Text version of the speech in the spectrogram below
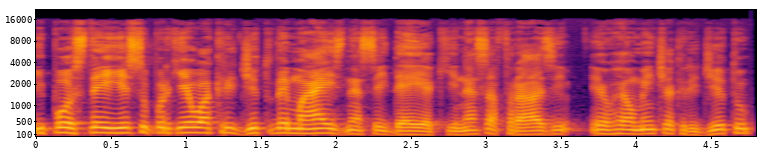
e postei isso porque eu acredito demais nessa ideia aqui, nessa frase. Eu realmente acredito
